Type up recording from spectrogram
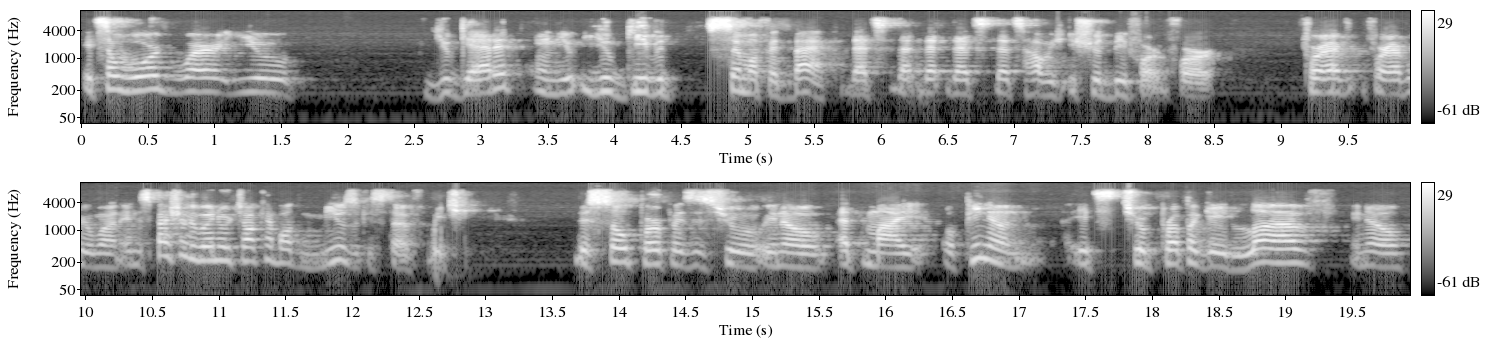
it's a world where you you get it and you you give it some of it back. That's that, that that's that's how it should be for for for ev- for everyone, and especially when we're talking about music stuff, which the sole purpose is to you know, at my opinion, it's to propagate love, you know,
